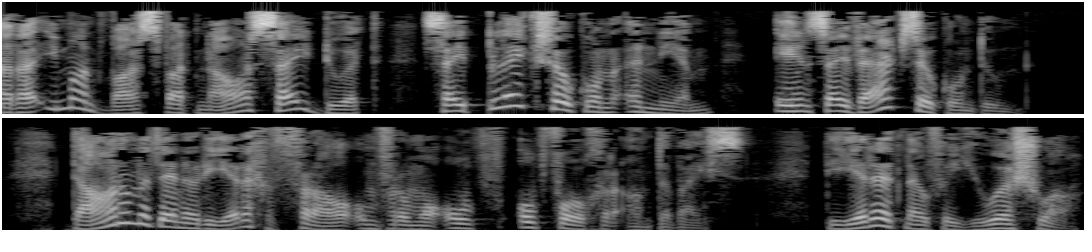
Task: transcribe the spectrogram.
dat daar iemand was wat na sy dood sy plek sou kon inneem en sy werk sou kon doen. Daarom het hy nou die Here gevra om vir hom 'n op, opvolger aan te wys. Die Here het nou vir Joshua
